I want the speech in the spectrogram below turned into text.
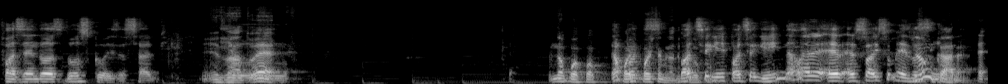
fazendo as duas coisas, sabe? Exato. E o- É. Não, pode, pode, Não, pode, pode terminar. Pode depois eu- seguir, pode seguir. Não, era, era, era só isso mesmo. Não, assim. cara. É,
